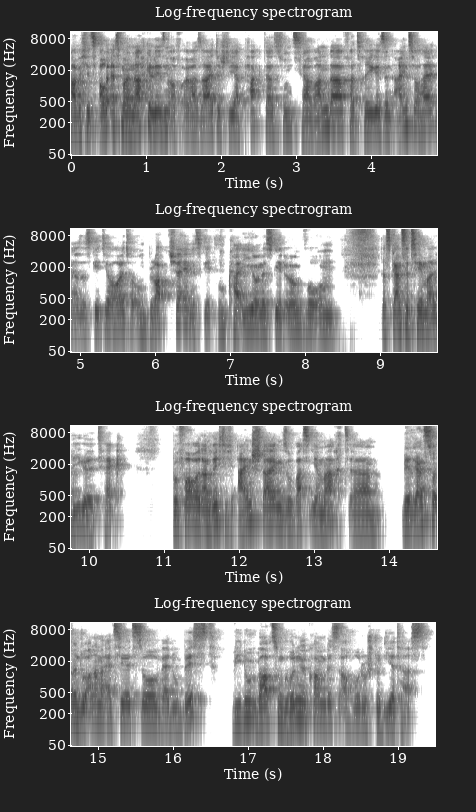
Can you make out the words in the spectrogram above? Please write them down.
Habe ich jetzt auch erstmal nachgelesen auf eurer Seite, steht ja Pacta sunt servanda, Verträge sind einzuhalten. Also es geht hier heute um Blockchain, es geht um KI und es geht irgendwo um das ganze Thema Legal Tech. Bevor wir dann richtig einsteigen, so was ihr macht, äh, wäre ganz toll, wenn du auch nochmal erzählst, so wer du bist, wie du überhaupt zum Gründen gekommen bist, auch wo du studiert hast.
